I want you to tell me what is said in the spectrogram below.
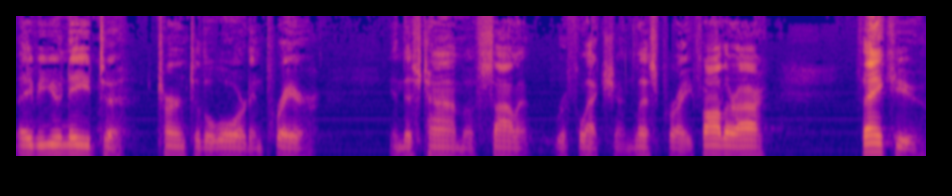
Maybe you need to turn to the Lord in prayer in this time of silent reflection. Let's pray. Father, I thank you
